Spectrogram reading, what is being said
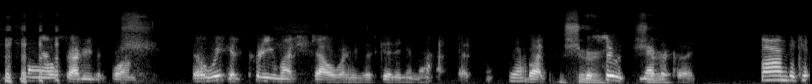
Smiles starting to form. So we could pretty much tell when he was getting a nod, but yeah. but sure, the suit sure. never could. And because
